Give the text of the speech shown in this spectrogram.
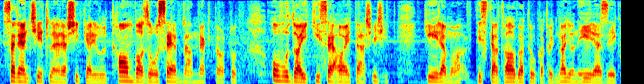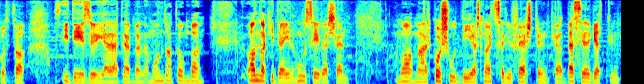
szerencsétlenre sikerült hanvazó szerdán megtartott óvodai kiszehajtás, és itt kérem a tisztelt hallgatókat, hogy nagyon érezzék ott az idézőjelet ebben a mondatomban. Annak idején 20 évesen ma már Kossuth Díjas nagyszerű festőnkkel beszélgettünk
